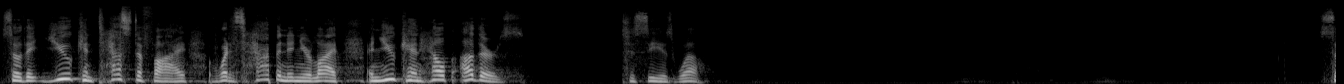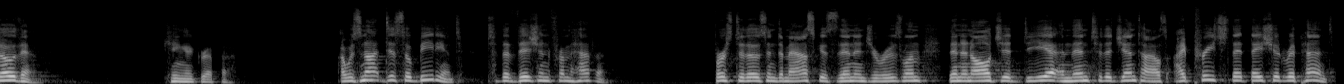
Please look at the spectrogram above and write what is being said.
so that you can testify of what has happened in your life and you can help others to see as well. So then, King Agrippa, I was not disobedient to the vision from heaven. First to those in Damascus, then in Jerusalem, then in all Judea, and then to the Gentiles. I preached that they should repent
